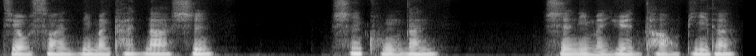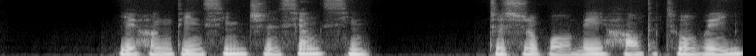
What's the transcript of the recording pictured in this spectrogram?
就算你们看那事是苦难，是你们愿逃避的。也恒定心志，相信这是我美好的作为，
